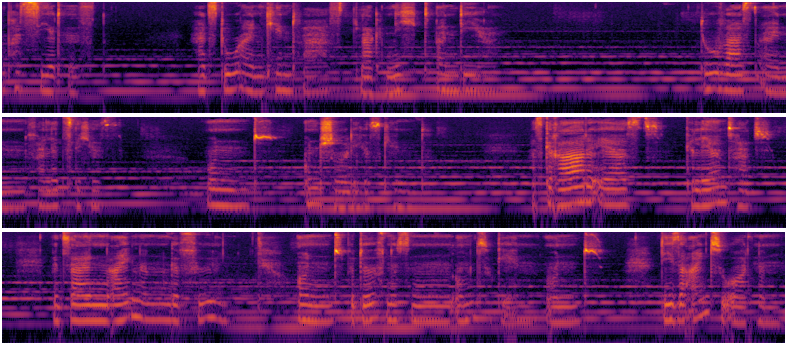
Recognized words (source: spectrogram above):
Passiert ist, als du ein Kind warst, lag nicht an dir. Du warst ein verletzliches und unschuldiges Kind, was gerade erst gelernt hat, mit seinen eigenen Gefühlen und Bedürfnissen umzugehen und diese einzuordnen.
